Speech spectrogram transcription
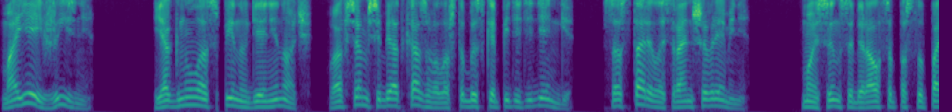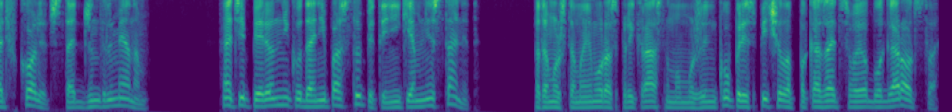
Моей жизни. Я гнула спину день и ночь, во всем себе отказывала, чтобы скопить эти деньги. Состарилась раньше времени. Мой сын собирался поступать в колледж, стать джентльменом. А теперь он никуда не поступит и никем не станет потому что моему распрекрасному муженьку приспичило показать свое благородство,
